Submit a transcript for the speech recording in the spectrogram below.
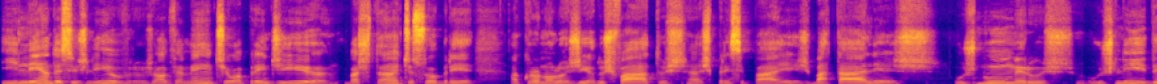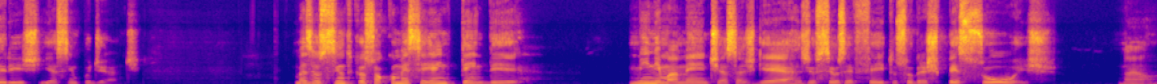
E lendo esses livros, obviamente, eu aprendi bastante sobre a cronologia dos fatos, as principais batalhas, os números, os líderes e assim por diante. Mas eu sinto que eu só comecei a entender minimamente essas guerras e os seus efeitos sobre as pessoas, né?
